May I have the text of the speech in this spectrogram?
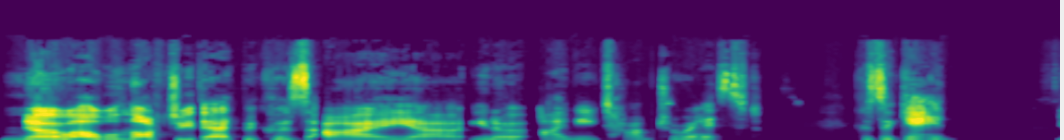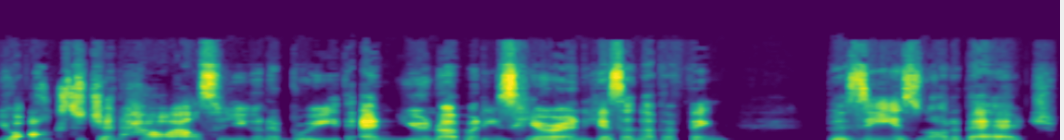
No, I will not do that because I, uh, you know, I need time to rest. Because again, your oxygen, how else are you going to breathe? And you, nobody's here. And here's another thing busy is not a badge.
